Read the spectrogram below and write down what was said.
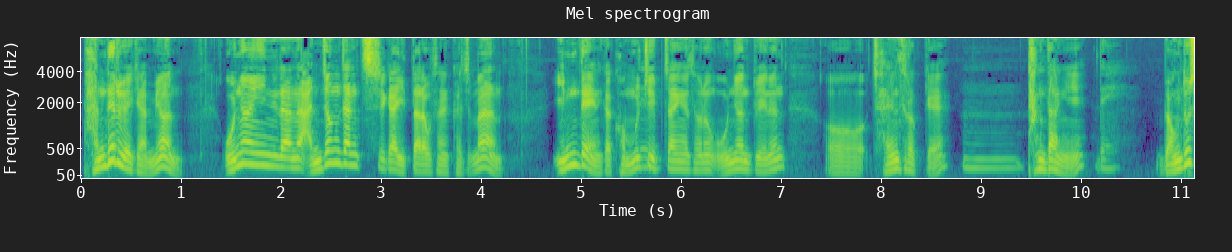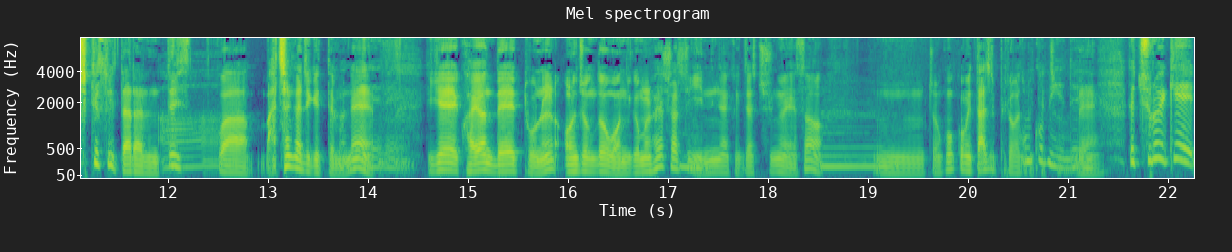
반대로 얘기하면 5년이라는 안정장치가 있다라고 생각하지만 임대 그러니까 건물주 네. 입장에서는 5년 뒤에는 어 자연스럽게 음. 당당히 네. 명도시킬 수 있다라는 아. 뜻과 마찬가지이기 때문에 네네. 이게 과연 내 돈을 어느 정도 원금을 회수할 수 음. 있느냐 굉장히 중요해서 음. 음, 좀 꼼꼼히 따질 필요가 좀 있겠죠. 네. 네. 그러니까 주로 이렇게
